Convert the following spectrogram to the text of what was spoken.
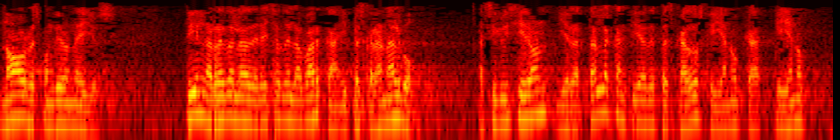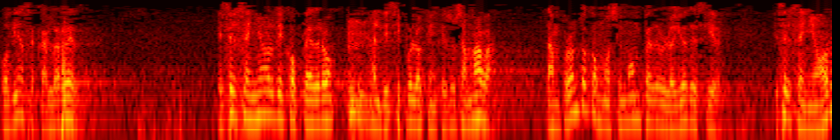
No, respondieron ellos. Tienen la red a la derecha de la barca y pescarán algo. Así lo hicieron y era tal la cantidad de pescados que ya no, que ya no podían sacar la red. Es el Señor, dijo Pedro al discípulo que en Jesús amaba. Tan pronto como Simón Pedro le oyó decir, ¿es el Señor?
